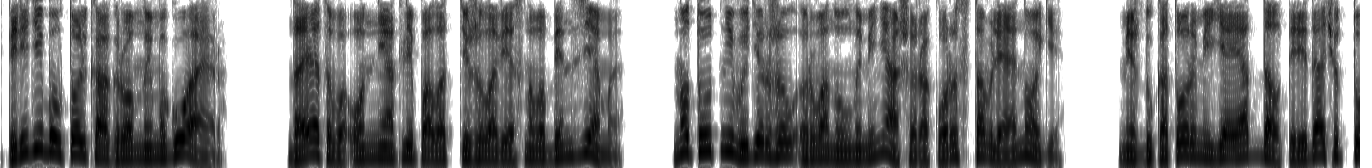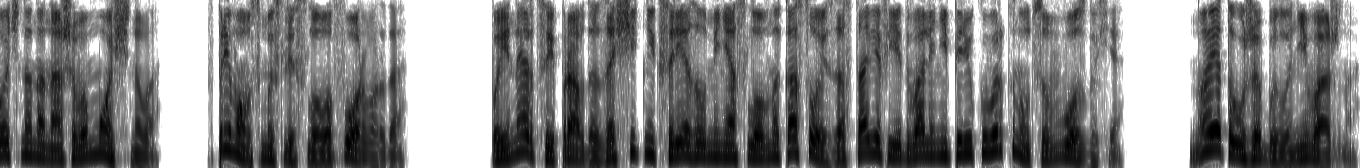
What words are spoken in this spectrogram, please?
Впереди был только огромный Магуайр, до этого он не отлипал от тяжеловесного бенземы, но тут не выдержал, рванул на меня, широко расставляя ноги, между которыми я и отдал передачу точно на нашего мощного, в прямом смысле слова форварда. По инерции, правда, защитник срезал меня словно косой, заставив едва ли не перекувыркнуться в воздухе. Но это уже было неважно.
